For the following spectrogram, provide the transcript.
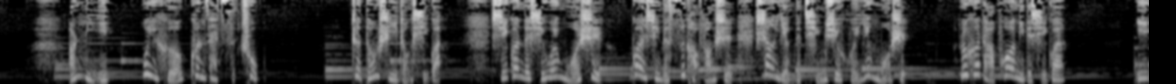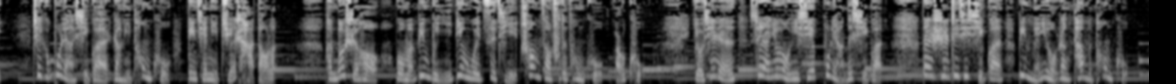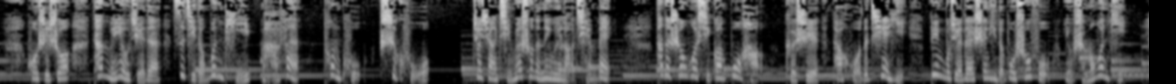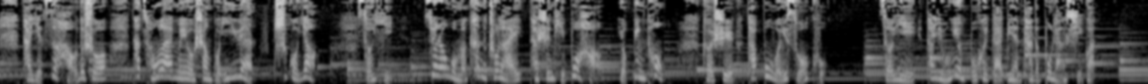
而你为何困在此处？这都是一种习惯，习惯的行为模式、惯性的思考方式、上瘾的情绪回应模式。如何打破你的习惯？一。这个不良习惯让你痛苦，并且你觉察到了。很多时候，我们并不一定为自己创造出的痛苦而苦。有些人虽然拥有一些不良的习惯，但是这些习惯并没有让他们痛苦，或是说他没有觉得自己的问题、麻烦、痛苦是苦。就像前面说的那位老前辈，他的生活习惯不好，可是他活得惬意，并不觉得身体的不舒服有什么问题。他也自豪地说：“他从来没有上过医院，吃过药，所以虽然我们看得出来他身体不好，有病痛，可是他不为所苦，所以他永远不会改变他的不良习惯。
